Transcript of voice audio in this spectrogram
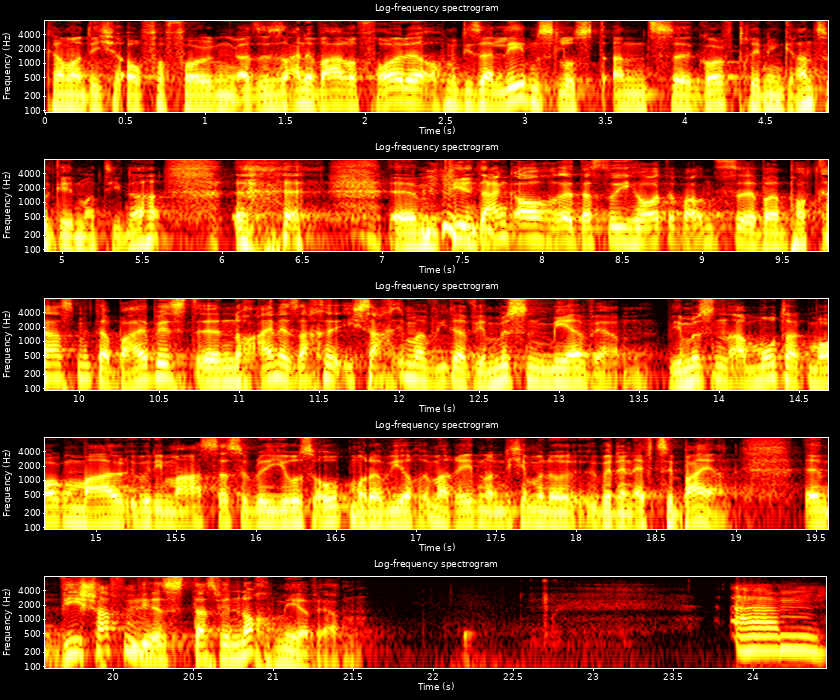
kann man dich auch verfolgen. Also es ist eine wahre Freude, auch mit dieser Lebenslust ans äh, Golftraining ranzugehen, Martina. ähm, vielen Dank auch, äh, dass du hier heute bei uns äh, beim Podcast mit dabei bist. Äh, noch eine Sache, ich sage immer wieder, wir müssen mehr werden. Wir müssen am Montagmorgen mal über die Masters, über die US Open oder wie auch immer reden und nicht immer nur über den FC Bayern. wie schaffen wir es, dass wir noch mehr werden? Ähm,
